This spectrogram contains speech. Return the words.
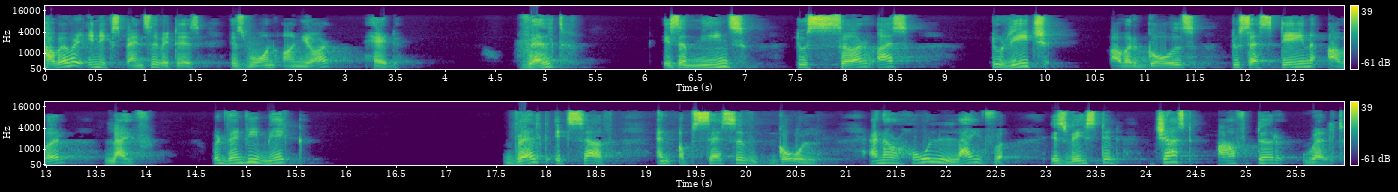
however inexpensive it is, is worn on your head. Wealth is a means to serve us, to reach our goals, to sustain our life. But when we make wealth itself an obsessive goal, and our whole life is wasted just after wealth.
